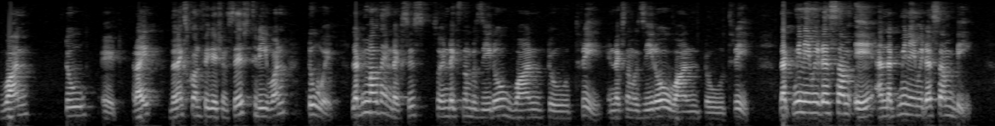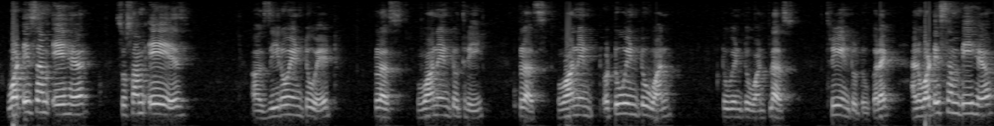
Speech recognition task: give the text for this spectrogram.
1, 2, 8, right? The next configuration says 3, 1, 2, 8. Let me mark the indexes. So index number 0, 1, 2, 3. Index number 0, 1, 2, 3. Let me name it as sum A and let me name it as sum B. What is sum A here? So sum A is uh, 0 into 8 plus 1 into 3 plus 1 into 2 into 1 2 into 1 plus 3 into 2 correct? And what is sum b here?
